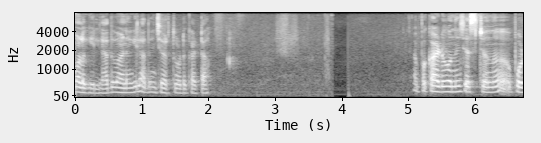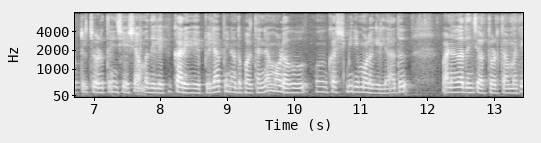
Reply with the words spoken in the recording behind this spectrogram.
മുളകില്ല. അത് വേണമെങ്കിൽ അതും ചേർത്ത് കൊടുക്കട്ടോ അപ്പോൾ കടുക് ഒന്ന് ജസ്റ്റ് ഒന്ന് പൊട്ടിച്ചു കൊടുത്തതിന് ശേഷം അതിലേക്ക് കറിവേപ്പില പിന്നെ അതുപോലെ തന്നെ മുളക് കശ്മീരി മുളകില്ല. അത് വേണമെങ്കിൽ അതും ചേർത്ത് കൊടുത്താൽ മതി.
